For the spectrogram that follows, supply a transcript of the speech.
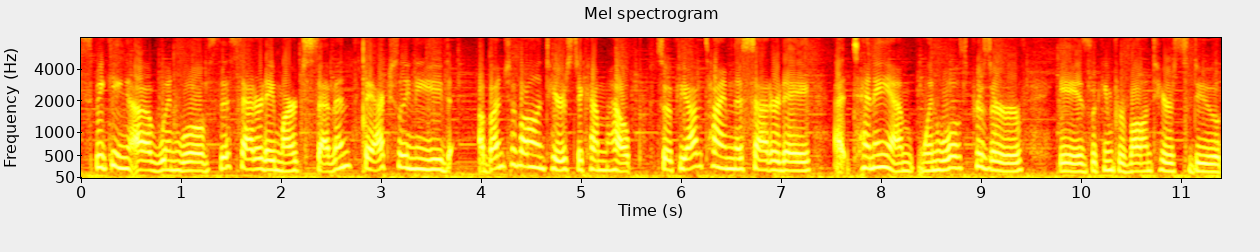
Speaking of Wind Wolves, this Saturday, March 7th, they actually need a bunch of volunteers to come help. So if you have time this Saturday at 10 a.m., Wind Wolves Preserve is looking for volunteers to do a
